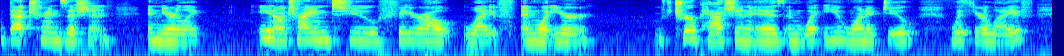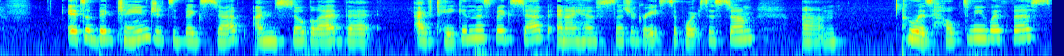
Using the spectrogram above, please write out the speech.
that transition, and you're like, you know, trying to figure out life and what your true passion is and what you want to do with your life. It's a big change, it's a big step. I'm so glad that I've taken this big step and I have such a great support system um, who has helped me with this.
